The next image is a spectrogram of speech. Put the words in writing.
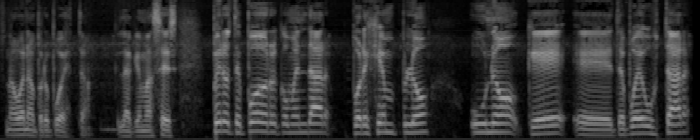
es una buena propuesta, la que más es. Pero te puedo recomendar, por ejemplo, uno que eh, te puede gustar,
